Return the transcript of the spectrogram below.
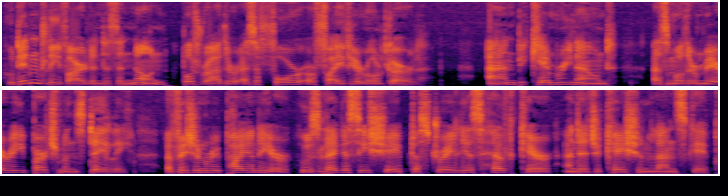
who didn't leave Ireland as a nun, but rather as a four or five year old girl. Anne became renowned as Mother Mary Berchmans Daly, a visionary pioneer whose legacy shaped Australia's healthcare and education landscape.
